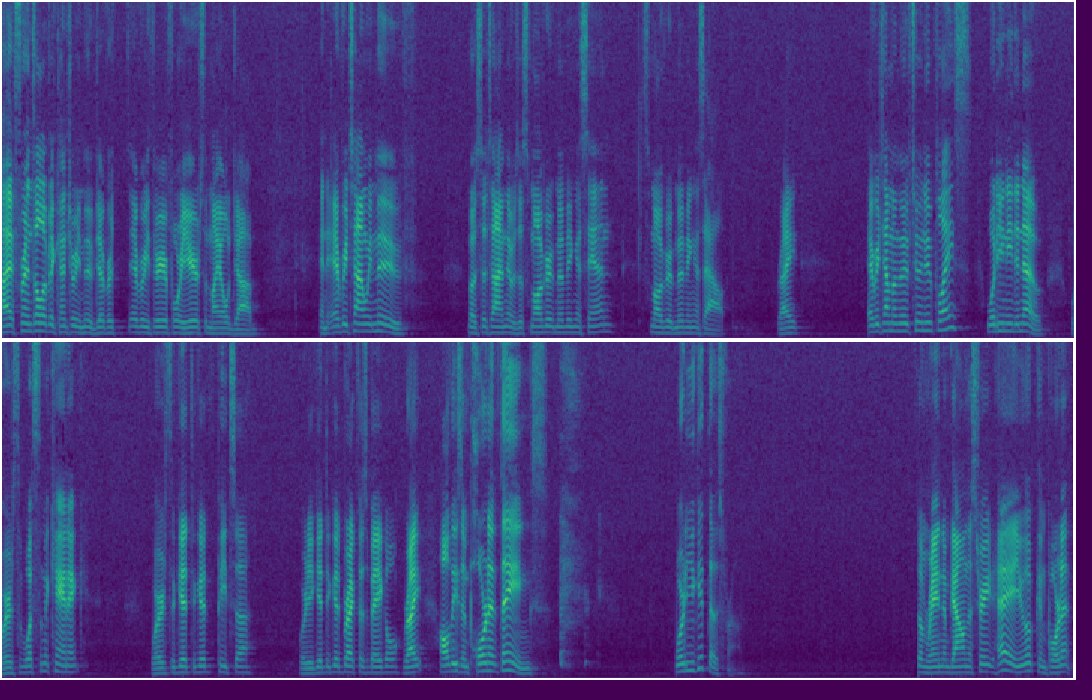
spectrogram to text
I have friends all over the country. We moved every, every three or four years with my old job. And every time we move, most of the time there was a small group moving us in, small group moving us out, right? Every time I move to a new place, what do you need to know? Where's the, what's the mechanic? Where's the get the good pizza? Where do you get the good breakfast bagel, right? All these important things. Where do you get those from? Some random guy on the street, hey, you look important.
